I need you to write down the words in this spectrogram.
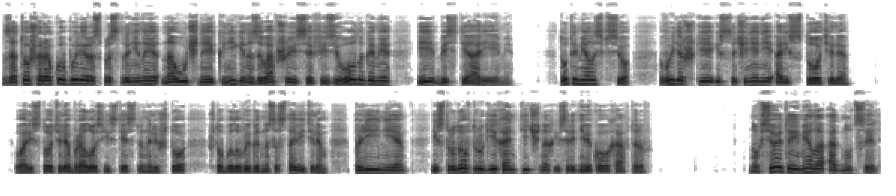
Зато широко были распространены научные книги, называвшиеся физиологами и бестиариями. Тут имелось все — выдержки из сочинений Аристотеля. У Аристотеля бралось, естественно, лишь то, что было выгодно составителям, Плиния, из трудов других античных и средневековых авторов. Но все это имело одну цель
